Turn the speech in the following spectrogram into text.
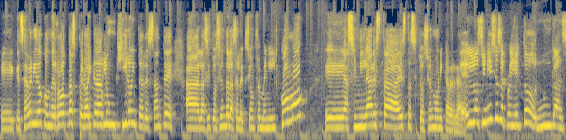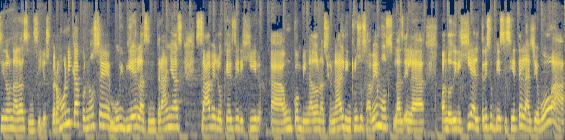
eh, que se ha venido con derrotas, pero hay que darle un giro interesante a la situación de la selección femenil? ¿Cómo? Eh, asimilar esta, esta situación, Mónica Vergara? Eh, los inicios del proyecto nunca han sido nada sencillos, pero Mónica conoce muy bien las entrañas, sabe lo que es dirigir a un combinado nacional, incluso sabemos, las, la, cuando dirigía el 3 Sub-17, las llevó a,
